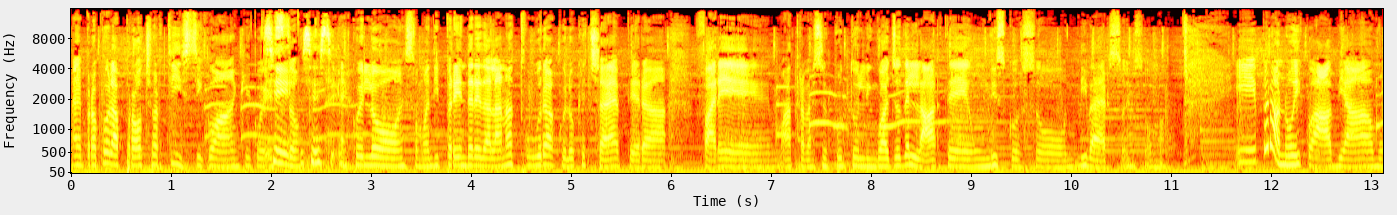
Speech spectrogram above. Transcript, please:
È proprio l'approccio artistico anche questo. Sì, sì, sì. È quello insomma di prendere dalla natura quello che c'è per eh, fare attraverso appunto il linguaggio dell'arte un discorso diverso insomma. E però noi qua abbiamo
